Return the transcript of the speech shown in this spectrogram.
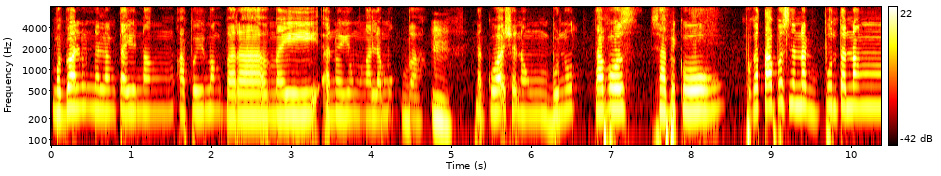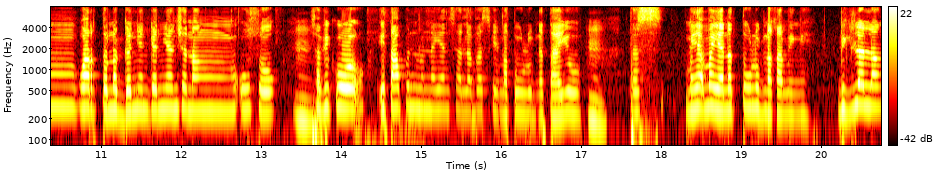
Magano na lang tayo ng apoy, mang, para may, ano, yung mga lamok ba. Mm. Nagkuha siya ng bunot. Tapos, sabi ko, pagkatapos na nagpunta ng kwarto, nagganyan-ganyan siya ng usok, Mm. sabi ko, itapon mo na yan sa labas kay matulog na tayo. Mm. Tapos, maya-maya, natulog na kami. Bigla lang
